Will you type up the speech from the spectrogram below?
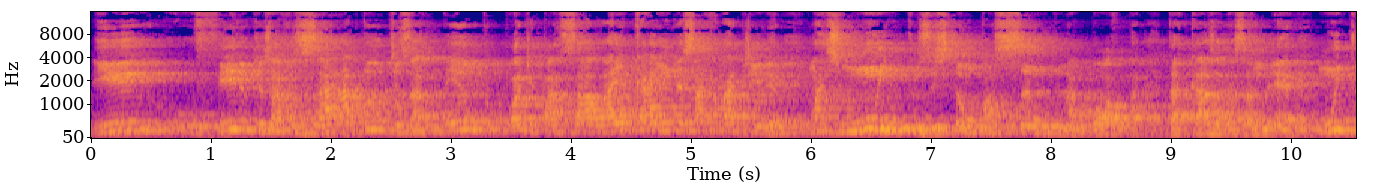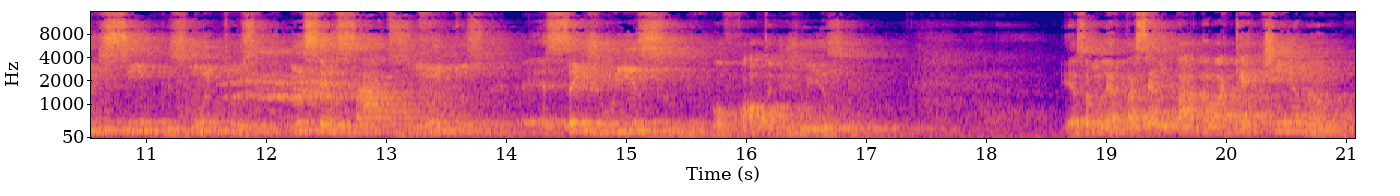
e o filho desavisado, desatento, pode passar lá e cair nessa armadilha. Mas muitos estão passando na porta da casa dessa mulher. Muitos simples, muitos insensatos, muitos é, sem juízo ou falta de juízo. E essa mulher não está sentada lá quietinha, não.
